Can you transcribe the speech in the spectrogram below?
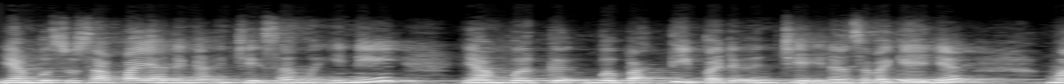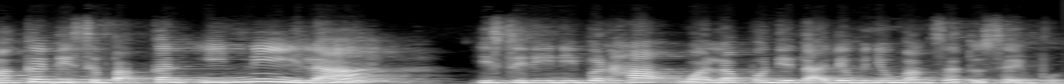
yang bersusah payah dengan encik sama ini, yang berke, berbakti pada encik dan sebagainya, maka disebabkan inilah isteri ini berhak walaupun dia tak ada menyumbang satu sen pun.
